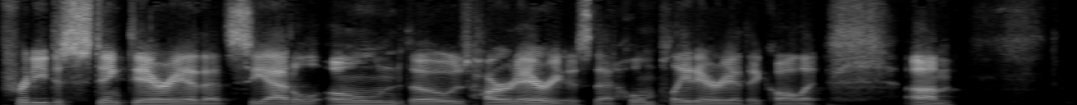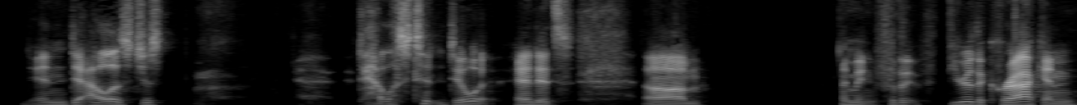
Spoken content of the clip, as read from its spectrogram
pretty distinct area that Seattle owned those hard areas, that home plate area they call it, um, and Dallas just Dallas didn't do it, and it's Um, I mean, for the you're the Kraken,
